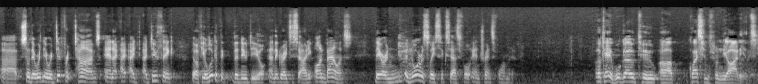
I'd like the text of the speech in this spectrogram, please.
Uh, so there were there were different times, and I, I, I do think, though, if you look at the, the New Deal and the Great Society, on balance, they are en- enormously successful and transformative. Okay, we'll go to uh, questions from the audience.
